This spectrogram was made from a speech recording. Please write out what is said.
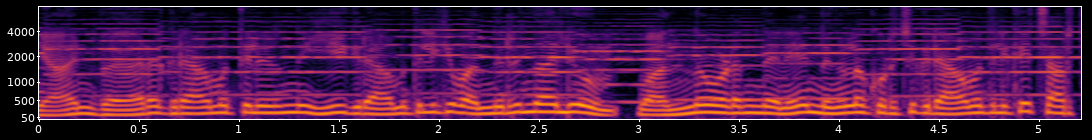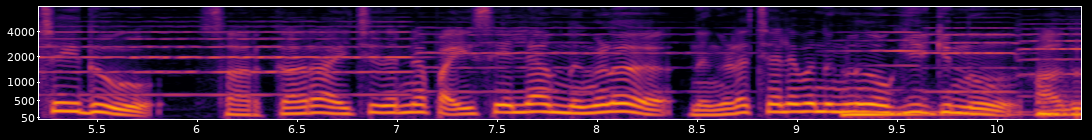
ഞാൻ വേറെ ഗ്രാമത്തിലിരുന്ന് ഈ ഗ്രാമത്തിലേക്ക് വന്നിരുന്നാലും വന്ന ഉടൻ തന്നെ നിങ്ങളെ കുറിച്ച് ഗ്രാമത്തിലേക്ക് ചർച്ച ചെയ്തു. സർക്കാർ അയച്ചു തരുന്ന പൈസയെല്ലാം നിങ്ങൾ നിങ്ങളുടെ ചെലവ് നിങ്ങൾ നോക്കിയിരിക്കുന്നു. അത്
